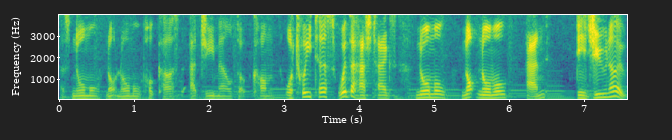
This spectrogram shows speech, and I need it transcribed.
That's normal, not normal podcast at gmail.com. Or tweet us with the hashtags normal, not normal, and did you know?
